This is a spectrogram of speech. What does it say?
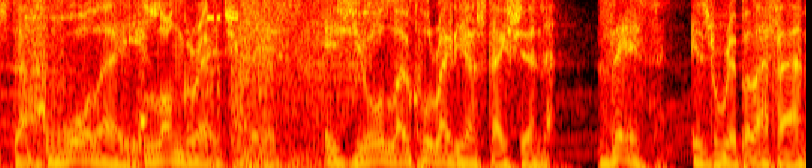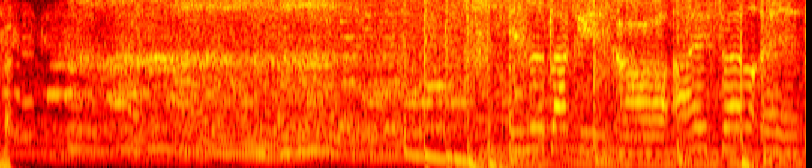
Manchester, Whalley, Longridge. This is your local radio station. This is Ribble FM. In the back of your car, I felt it.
